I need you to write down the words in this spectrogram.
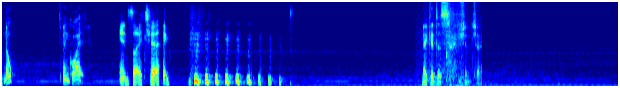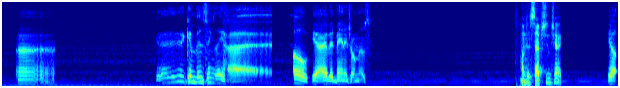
nope. It's been quiet. Insight check. Make a deception check. Uh, Uh, convincingly high. Oh yeah, I have advantage on those. On deception check? Yep,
